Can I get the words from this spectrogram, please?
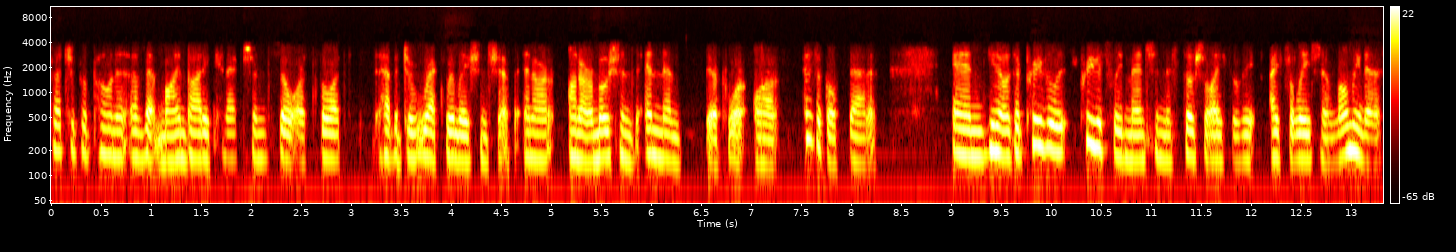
such a proponent of that mind body connection. So our thoughts have a direct relationship and our on our emotions and then therefore our physical status. And you know, as I previously mentioned, the social isola- isolation and loneliness,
